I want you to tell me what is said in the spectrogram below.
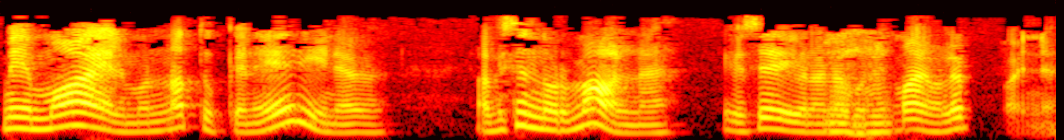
meie maailm on natukene erinev, aga see on normaalne ja see ei ole mm -hmm. nagu mhm. nüüd maailma lõpp, onju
